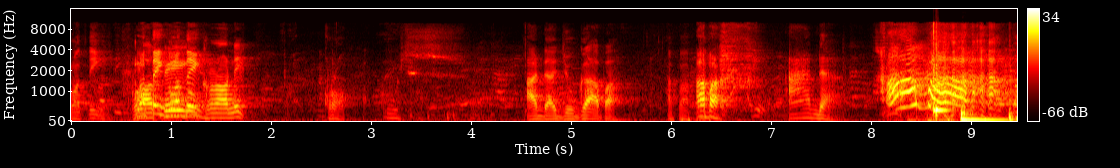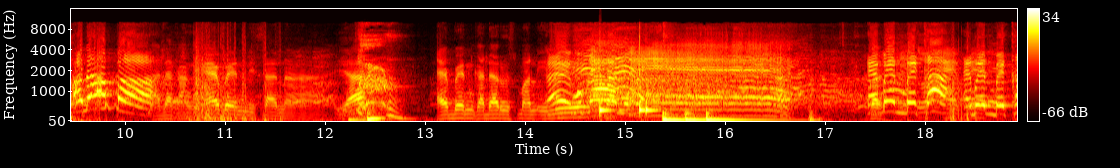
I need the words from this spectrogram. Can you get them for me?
Clothing. Clothing, clothing. kronik, krok. Ada juga apa? Apa? Apa? Ada. Apa? Ada apa? Ada Kang Eben di sana, ya. Eben Kadarusman ini. Eh, bukan, bukan. Eben BK, Eben BK.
